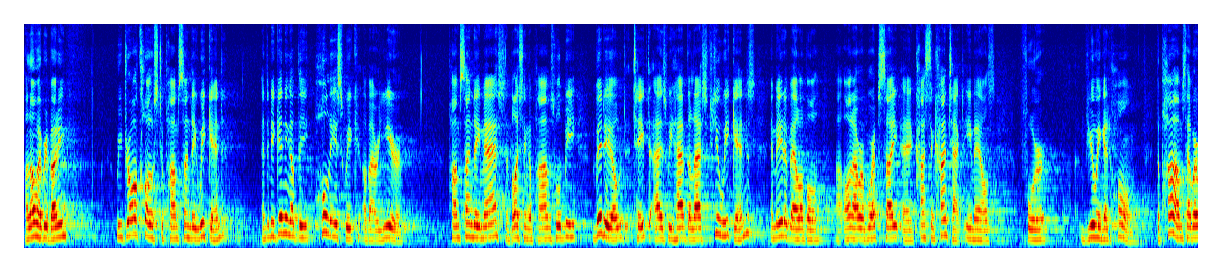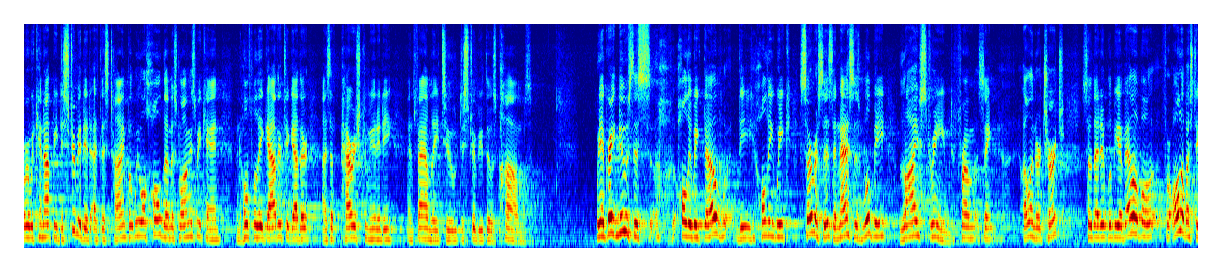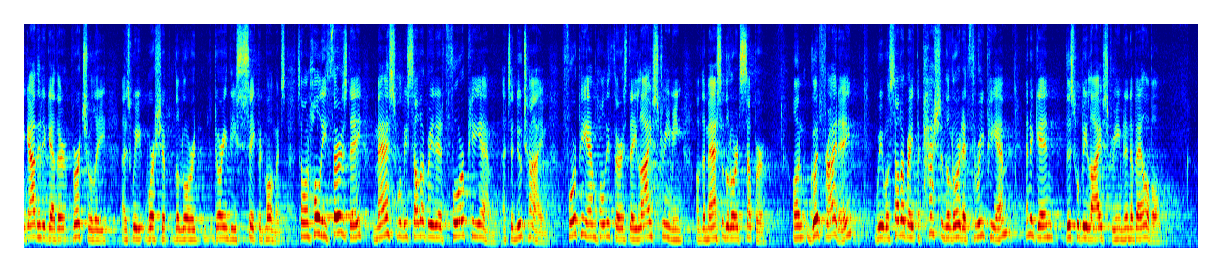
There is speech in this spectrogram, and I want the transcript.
Hello, everybody. We draw close to Palm Sunday weekend and the beginning of the holiest week of our year. Palm Sunday Mass and Blessing of Palms will be videotaped as we have the last few weekends and made available uh, on our website and constant contact emails for viewing at home. The palms, however, we cannot be distributed at this time, but we will hold them as long as we can and hopefully gather together as a parish community and family to distribute those palms. We have great news this Holy Week, though. The Holy Week services and masses will be live streamed from St. Eleanor Church so that it will be available for all of us to gather together virtually as we worship the Lord during these sacred moments. So on Holy Thursday, Mass will be celebrated at 4 p.m. That's a new time. 4 p.m. Holy Thursday, live streaming of the Mass of the Lord's Supper. On Good Friday, we will celebrate the Passion of the Lord at 3 p.m. And again, this will be live streamed and available.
